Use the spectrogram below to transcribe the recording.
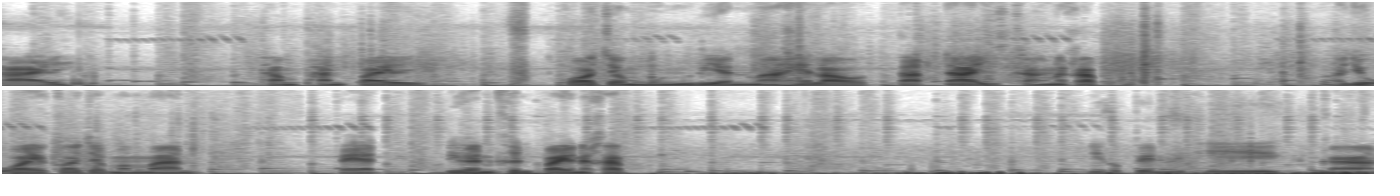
ขายทำพันไป ก็จะหมุนเวียนมาให้เราตัดได้อีกครั้งนะครับ อายุอ้อยก็จะประมาณ 8 เดือนขึ้นไปนะครับ นี่ก็เป็นวิธีการ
